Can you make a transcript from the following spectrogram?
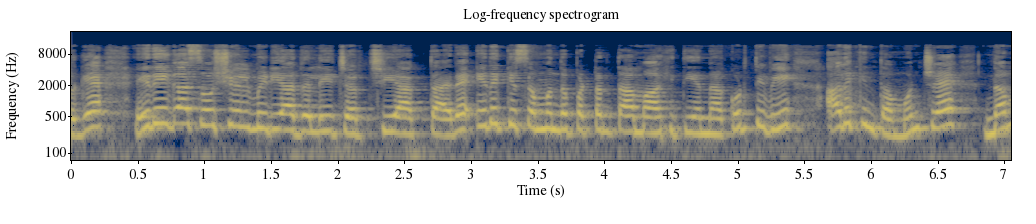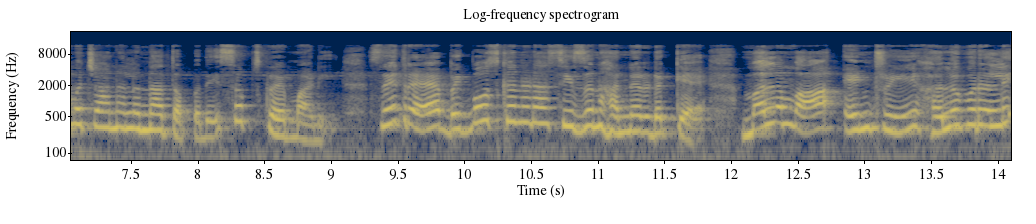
ಬಗ್ಗೆ ಇದೀಗ ಸೋಷಿಯಲ್ ಮೀಡಿಯಾದಲ್ಲಿ ಚರ್ಚೆ ಆಗ್ತಾ ಇದೆ. ಇದಕ್ಕೆ ಸಂಬಂಧಪಟ್ಟಂತ ಮಾಹಿತಿಯನ್ನ ಕೊಡ್ತೀವಿ. ಅದಕ್ಕಿಂತ ಮುಂಚೆ ನಮ್ಮ ಚಾನೆಲ್ ಅನ್ನ ತಪ್ಪದೆ ಸಬ್ಸ್ಕ್ರೈಬ್ ಮಾಡಿ. ಸ್ನೇಹಿತರೆ ಬಿಗ್ ಬಾಸ್ ಕನ್ನಡ ಸೀಸನ್ ಹನ್ನೆರಡಕ್ಕೆ ಮಲ್ಲಮ್ಮ ಎಂಟ್ರಿ ಹಲವರಲ್ಲಿ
